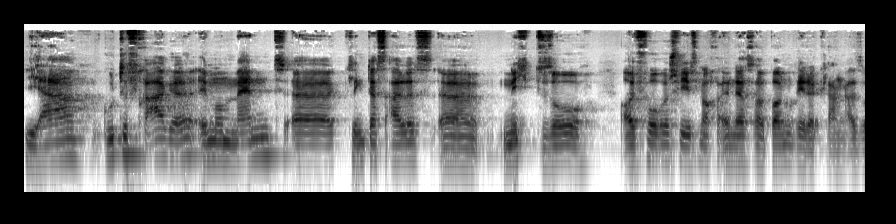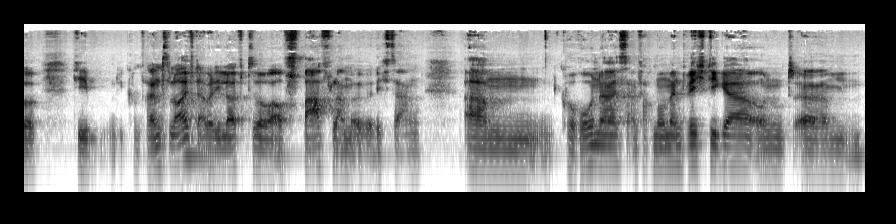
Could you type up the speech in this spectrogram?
Ja, gute Frage. Im Moment äh, klingt das alles äh, nicht so euphorisch, wie es noch in der Sorbonne-Rede klang. Also die, die Konferenz läuft, aber die läuft so auf Sparflamme, würde ich sagen. Ähm, Corona ist einfach im Moment wichtiger und ähm,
